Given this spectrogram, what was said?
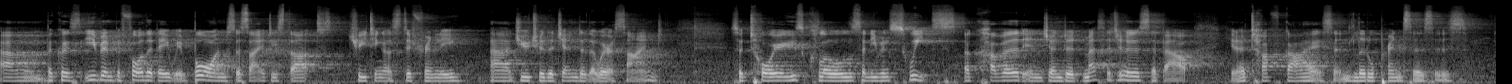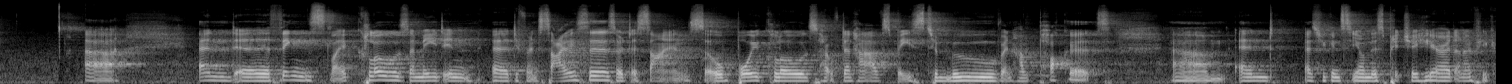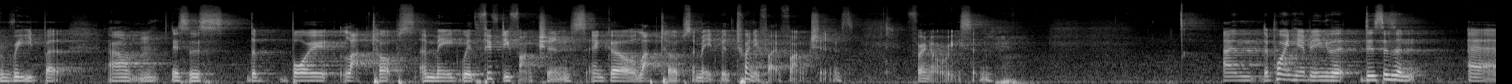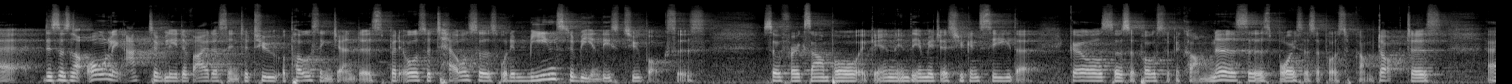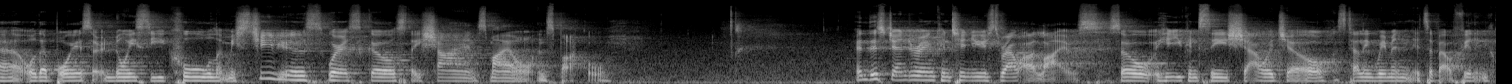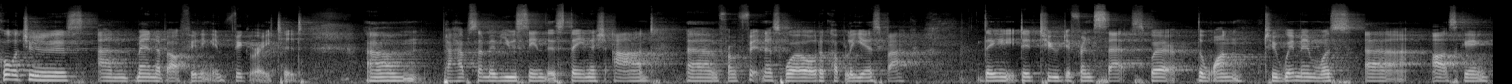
Um, because even before the day we're born, society starts treating us differently uh, due to the gender that we're assigned. So, toys, clothes, and even sweets are covered in gendered messages about you know, tough guys and little princesses. Uh, and uh, things like clothes are made in uh, different sizes or designs. So boy clothes often have space to move and have pockets. Um, and as you can see on this picture here, I don't know if you can read, but um, this is the boy laptops are made with 50 functions, and girl laptops are made with 25 functions for no reason. And the point here being that this isn't uh, this does not only actively divide us into two opposing genders, but it also tells us what it means to be in these two boxes. So, for example, again, in the images, you can see that girls are supposed to become nurses, boys are supposed to become doctors, uh, or that boys are noisy, cool, and mischievous, whereas girls, they shine, smile, and sparkle. And this gendering continues throughout our lives. So here you can see shower gel is telling women it's about feeling gorgeous and men about feeling invigorated. Um, perhaps some of you have seen this Danish ad um, from Fitness World a couple of years back. They did two different sets where the one to women was uh, asking,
